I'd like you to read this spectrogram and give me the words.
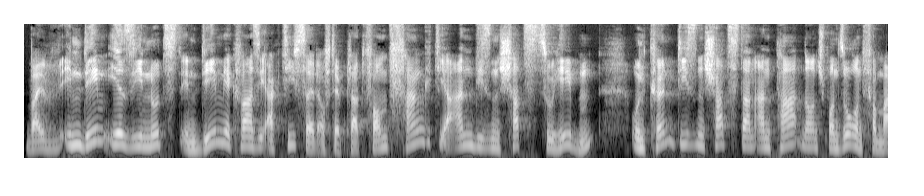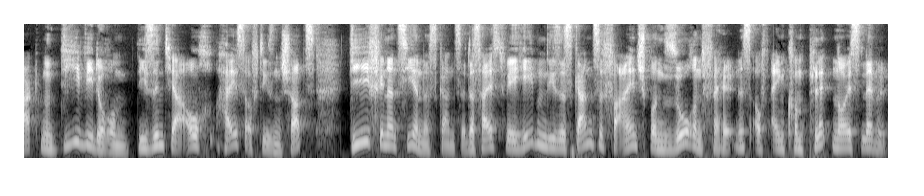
Weil indem ihr sie nutzt, indem ihr quasi aktiv seid auf der Plattform, fangt ihr an, diesen Schatz zu heben und könnt diesen Schatz dann an Partner und Sponsoren vermarkten und die wiederum, die sind ja auch heiß auf diesen Schatz, die finanzieren das Ganze. Das heißt, wir heben dieses ganze Vereins-Sponsoren-Verhältnis auf ein komplett neues Level.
